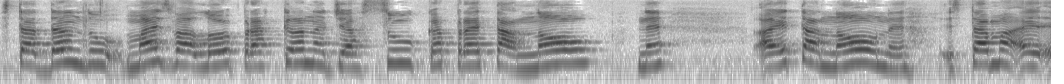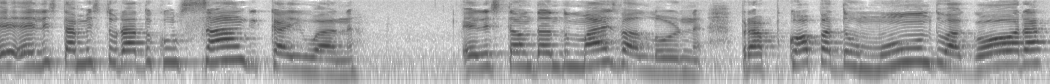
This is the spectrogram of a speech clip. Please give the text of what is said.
Está dando mais valor para cana de açúcar, para etanol, né? A etanol, né? Está, é, é, ele está misturado com sangue caiuana. Né? eles estão dando mais valor né, para a Copa do Mundo agora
